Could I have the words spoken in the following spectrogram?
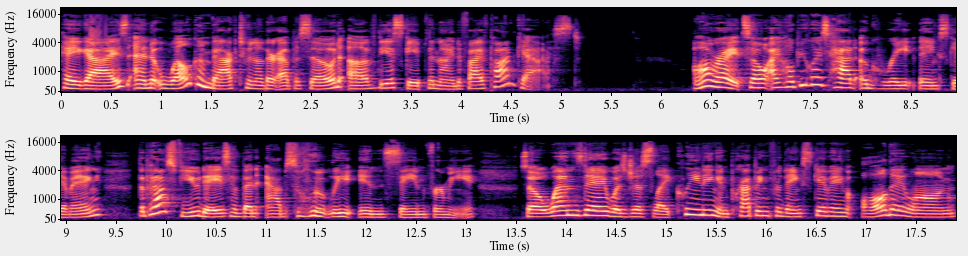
Hey guys, and welcome back to another episode of the Escape the 9 to 5 podcast. All right, so I hope you guys had a great Thanksgiving. The past few days have been absolutely insane for me. So, Wednesday was just like cleaning and prepping for Thanksgiving all day long.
